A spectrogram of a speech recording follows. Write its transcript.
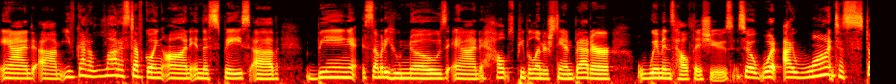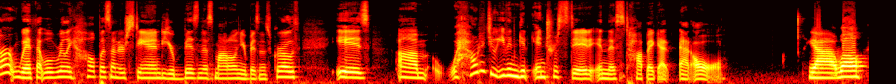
and um, you've got a lot of stuff going on in the space of being somebody who knows and helps people understand better women's health issues. So, what I want to start with that will really help us understand your business model and your business growth is um, how did you even get interested in this topic at, at all? Yeah, well,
